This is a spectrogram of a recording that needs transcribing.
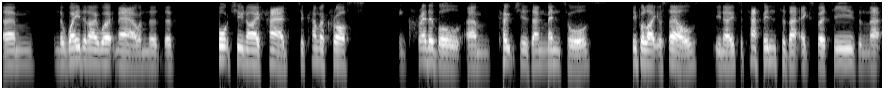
um, in the way that I work now and the the fortune I've had to come across incredible um, coaches and mentors, people like yourselves, you know, to tap into that expertise and that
